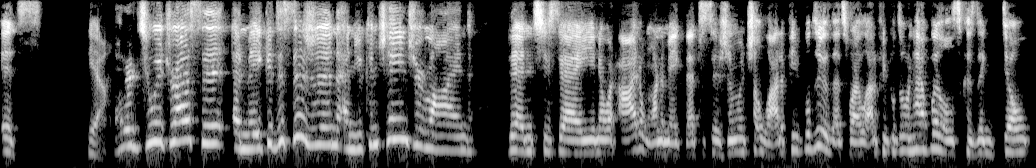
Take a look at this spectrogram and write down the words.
it's, yeah, better to address it and make a decision and you can change your mind than to say, you know what, I don't want to make that decision, which a lot of people do. That's why a lot of people don't have wills because they don't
